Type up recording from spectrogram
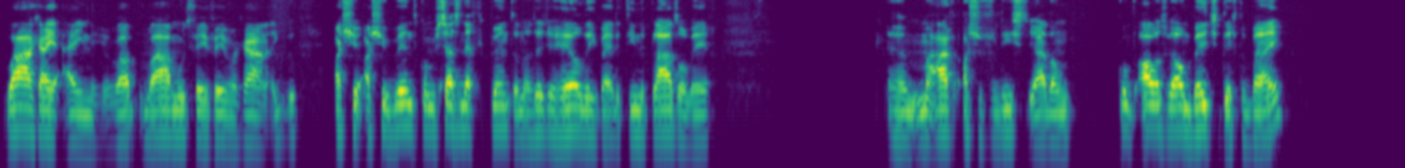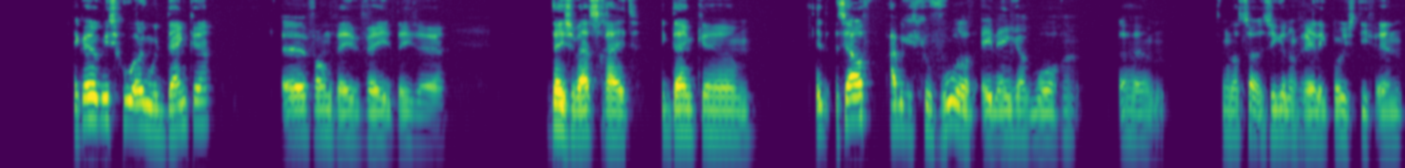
Waar ga je eindigen? Waar, waar moet VV voor gaan? Ik bedoel, als je, als je wint kom je 36 punten en dan zit je heel dicht bij de tiende plaats alweer. Um, maar als je verliest, ja, dan komt alles wel een beetje dichterbij. Ik weet ook niet goed wat ik moet denken uh, van VVV deze, deze wedstrijd. Ik denk... Um, zelf heb ik het gevoel dat 1-1 gaat worden. Um, en dat zie ik er nog redelijk positief in.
